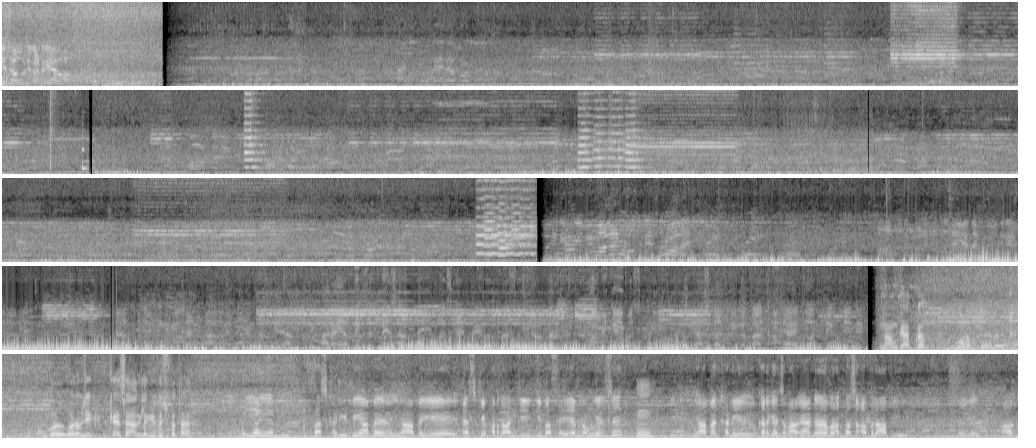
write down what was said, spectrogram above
Aquí Saúl, con riego. नाम क्या आपका? गौरव गौरव जी कैसे आग लगी कुछ पता? भैया ये बस खड़ी थी यहाँ पे यहाँ पे ये एस के प्रधान जी की बस है ये बंगेल से। हम्म। यहाँ पे खड़ी करके चला गया ड्राइवर बस अपना आप ही आग।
